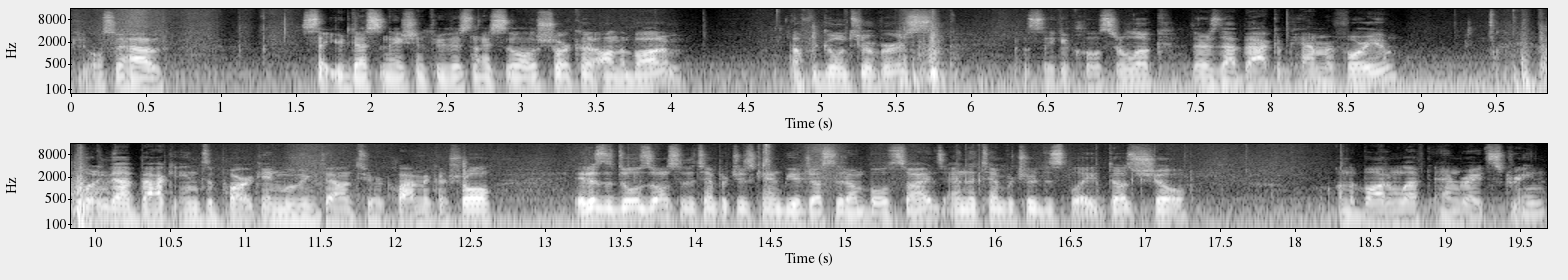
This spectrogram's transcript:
You can also have set your destination through this nice little shortcut on the bottom. Now if we go into reverse, let's take a closer look. There's that backup camera for you. Putting that back into park and moving down to your climate control. It is a dual zone, so the temperatures can be adjusted on both sides, and the temperature display does show on the bottom left and right screen.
